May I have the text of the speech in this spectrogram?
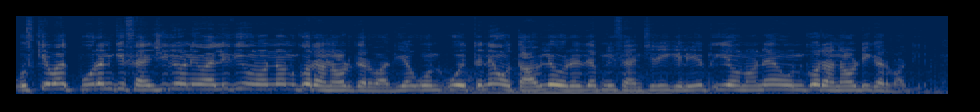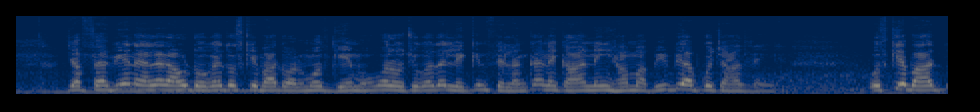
उसके बाद पूरन की सेंचुरी होने वाली थी उन्होंने उनको रन आउट करवा दिया। उन वो इतने उतावले हो रहे थे अपनी सेंचुरी के लिए तो ये उन्होंने उनको रन आउट ही करवा दिया। जब फेबियन एलन आउट हो गए तो उसके बाद ऑलमोस्ट गेम ओवर हो चुका था लेकिन श्रीलंका ने कहा नहीं हम अभी भी आपको चांस देंगे। उसके बाद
